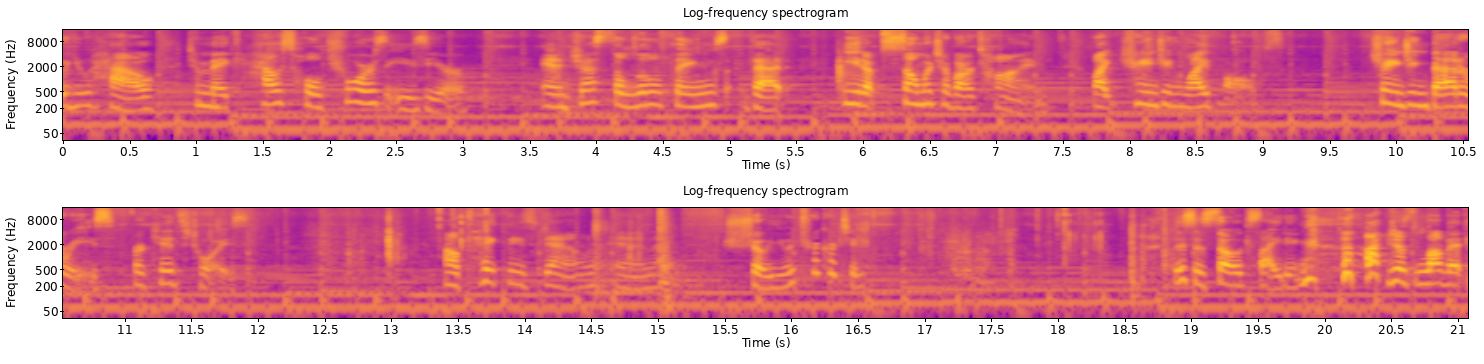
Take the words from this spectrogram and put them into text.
you how to make household chores easier and just the little things that eat up so much of our time, like changing light bulbs, changing batteries for kids' toys. I'll take these down and show you a trick or two. This is so exciting. I just love it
